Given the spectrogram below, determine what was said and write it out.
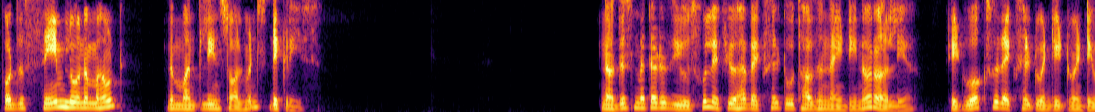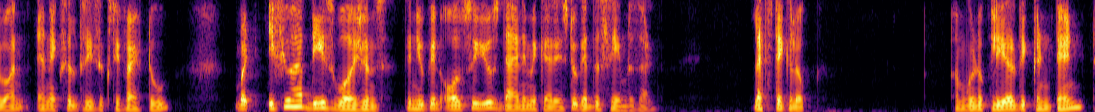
for the same loan amount, the monthly installments decrease. Now this method is useful if you have Excel 2019 or earlier. It works with Excel 2021 and Excel 365 too. But if you have these versions, then you can also use dynamic arrays to get the same result. Let's take a look. I'm going to clear the content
